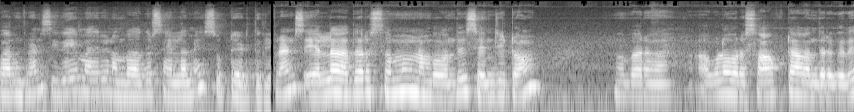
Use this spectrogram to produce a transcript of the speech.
பாருங்க ஃப்ரெண்ட்ஸ் இதே மாதிரி நம்ம அதிரசம் எல்லாமே சுட்டு எடுத்துக்கலாம். ஃப்ரெண்ட்ஸ் எல்லா அதிரசமும் நம்ம வந்து செஞ்சிட்டோம். பாருங்கள் பாருங்க அவ்வளோ ஒரு சாஃப்டாக வந்திருக்குது.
